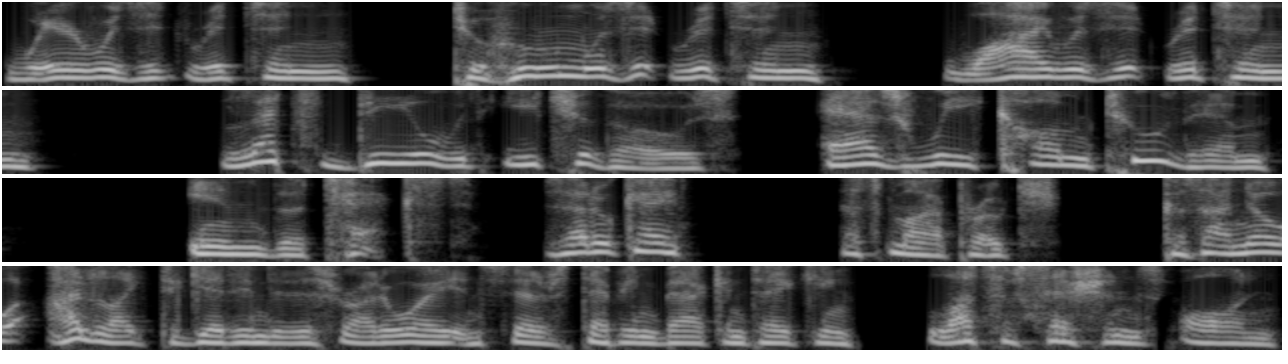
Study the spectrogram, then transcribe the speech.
Where was it written? To whom was it written? Why was it written? Let's deal with each of those as we come to them in the text. Is that okay? That's my approach. Because I know I'd like to get into this right away instead of stepping back and taking lots of sessions on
